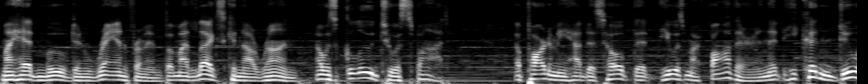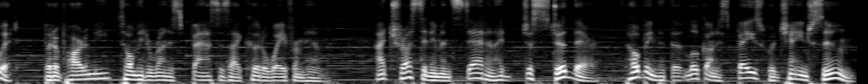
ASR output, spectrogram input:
My head moved and ran from him, but my legs could not run. I was glued to a spot. A part of me had this hope that he was my father and that he couldn't do it, but a part of me told me to run as fast as I could away from him. I trusted him instead and I just stood there, hoping that the look on his face would change soon.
